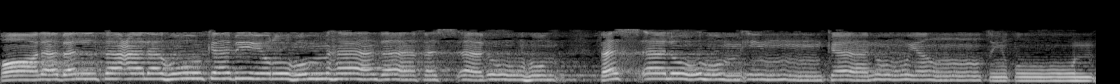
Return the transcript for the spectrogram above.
قال بل فعله كبيرهم هذا فاسألوهم فاسألوهم إن كانوا ينطقون.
